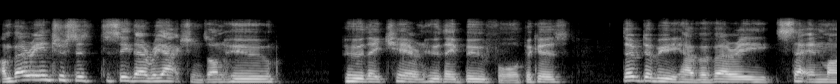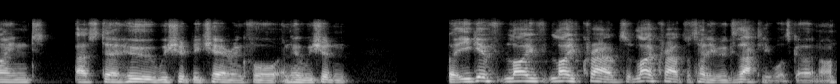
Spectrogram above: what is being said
I'm very interested to see their reactions on who who they cheer and who they boo for because WWE have a very set in mind as to who we should be cheering for and who we shouldn't. But you give live live crowds live crowds will tell you exactly what's going on.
